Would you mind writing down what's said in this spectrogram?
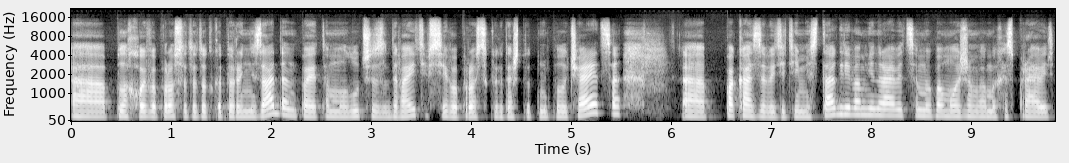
А, плохой вопрос — это тот, который не задан, поэтому лучше задавайте все вопросы, когда что-то не получается. А, показывайте те места, где вам не нравится, мы поможем вам их исправить.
